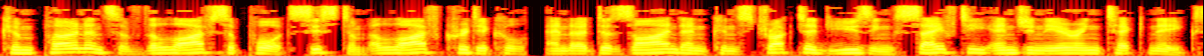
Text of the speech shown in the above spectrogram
Components of the life support system are life-critical, and are designed and constructed using safety engineering techniques.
